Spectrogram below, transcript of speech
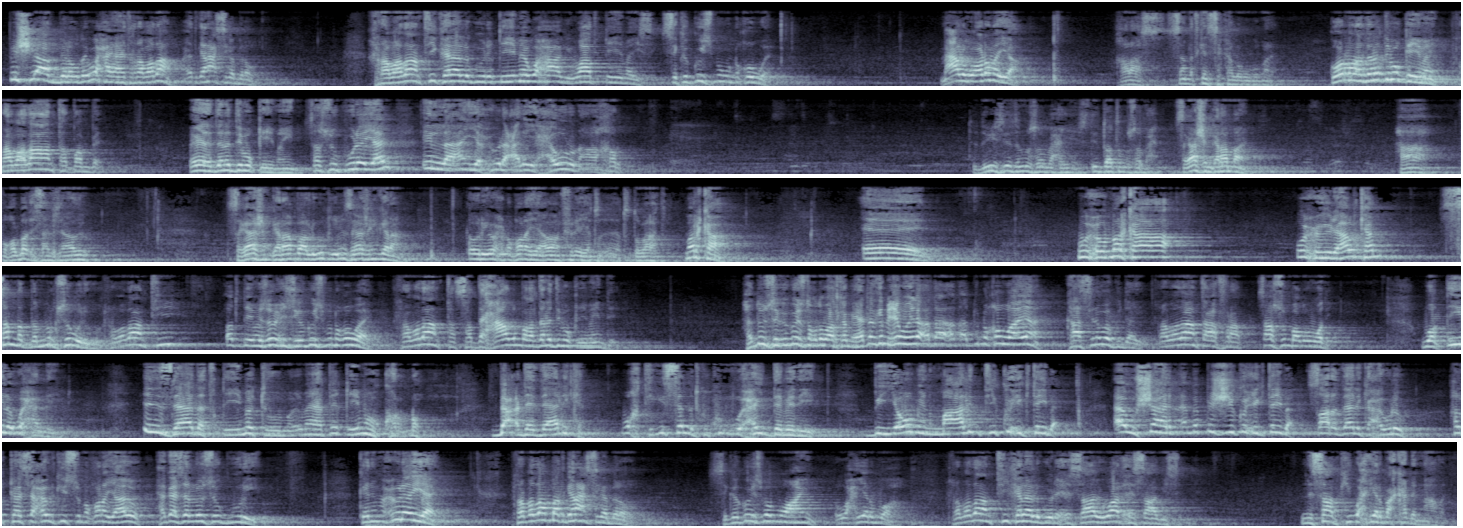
bishii aad bilowday waxay ahayd rabadaan ayaad ganacsiga bilowday. Rabadaan tii kalea lagu yihi qiime waxaagii waad qiimaysay. Sakagoys ma uu noqon khalaas sanadkan saka laguguma le goormaad haddana dib u qiimayn rabadaanta dambe ayaad haddana dib u qiimayn saasuu kuu leeyahay ilaa an yaxuula calayhi xawlun aakharu toddobiyi sideetan ma soo baxay sideed dobaatan ma soo baxay sagaashan garan baan ha boqol baad xisaabisay adigu sagaashan garaan baa lagu qiimay sagaashankii garaan dhowr iyo wax noqonayaa baan filaya toddobaatan marka wuxuu markaa wuxuu yihi halkan sanad dambe markuu soo wareego rabadaantii waad qiimayso wixii sikagoys buu noqon waaye rabadaanta saddexaad unbaad haddana dib u qiimaynte hadduu sakagoys noqdo waad ka bixi hadaad ka bixin noqon waayana kaasina waa ku daayay rabadaanta afraad saasunbaad u wadi. Wa qiila waxaa la yidhi in zaadat qiimatuhu haddii qiimuhu kordho bacda daalika waktigii sanadku ku buuxay dabadeed biyowmin maalintii ku xigtayba aw shahrin ama bishii ku xigtayba saara daalika xawlow. Halkaasaa xawlkiisu noqonayaayo haggaasaa loo soo guuraya kani muxuu leeyahay? Rabadaan baad ganacsiga bilow sakagoysba mu ahayn oo wax yar buu ahaa rabadaan tii kalea lagu yihi xisaabi waad xisaabisay. Nisaabkii wax yar baa ka dhinaaday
